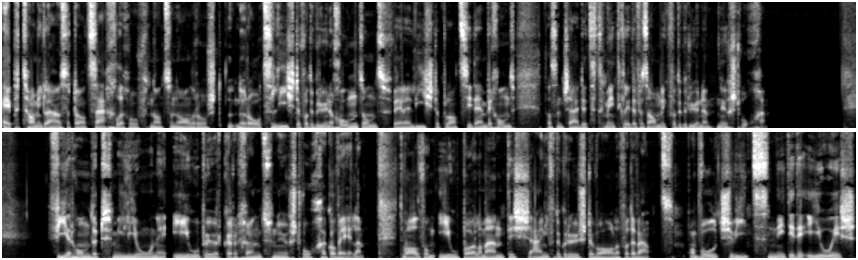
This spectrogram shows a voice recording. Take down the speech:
Ob Tammy Glauser tatsächlich auf die Nationalratsliste der Grünen kommt und welchen Listenplatz sie dann bekommt, das entscheidet die Mitgliederversammlung der Grünen nächste Woche. 400 Millionen EU-Bürger können nächste Woche wählen. Die Wahl vom EU-Parlament ist eine der grössten Wahlen der Welt. Obwohl die Schweiz nicht in der EU ist,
